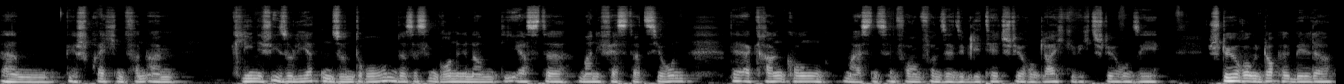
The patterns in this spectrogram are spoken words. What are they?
Ähm, wir sprechen von einem klinisch isolierten Syndrom. Das ist im Grunde genommen die erste Manifestation der Erkrankung, meistens in Form von Sensibilitätsstörung, Gleichgewichtsstörung, Sehstörungen, Doppelbilder.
